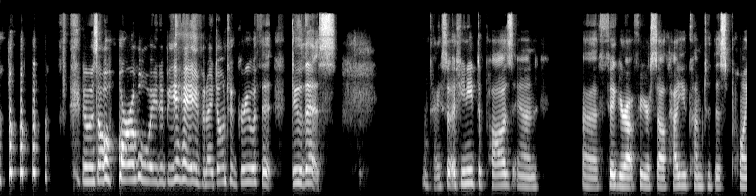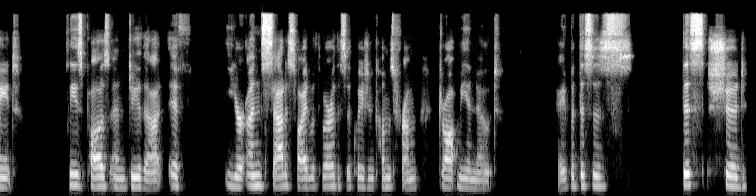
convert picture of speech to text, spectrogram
it was a horrible way to behave, and I don't agree with it. Do this. Okay, so if you need to pause and uh, figure out for yourself how you come to this point, please pause and do that. If you're unsatisfied with where this equation comes from, drop me a note. Okay, but this is this should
